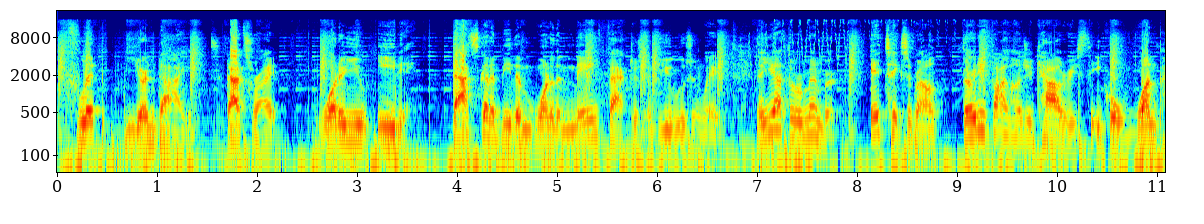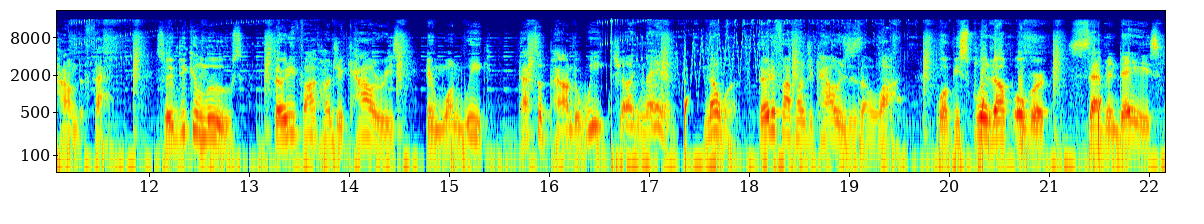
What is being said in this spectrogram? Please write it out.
flip your diet. That's right. What are you eating? That's gonna be the, one of the main factors of you losing weight. Now you have to remember, it takes around 3,500 calories to equal one pound of fat. So if you can lose 3,500 calories in one week, that's a pound a week. You're like, man, Noah, 3,500 calories is a lot. Well, if you split it up over seven days,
